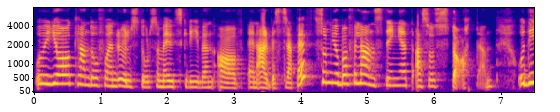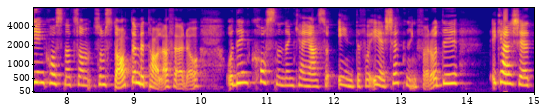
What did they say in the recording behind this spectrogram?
Och jag kan då få en rullstol som är utskriven av en arbetsterapeut som jobbar för landstinget, alltså staten. Och det är en kostnad som, som staten betalar för då. Och den kostnaden kan jag alltså inte få ersättning för. Och det är kanske ett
